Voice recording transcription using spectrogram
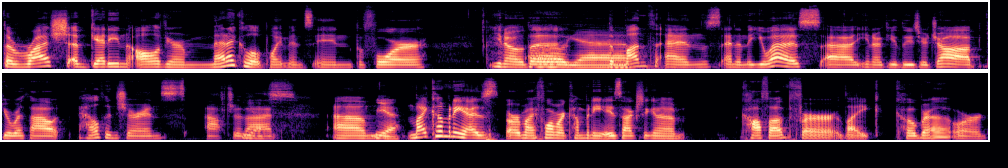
the rush of getting all of your medical appointments in before you know the Oh, yeah. the month ends and in the US uh you know if you lose your job you're without health insurance after that Yes. um Yeah. my company has or my former company is actually going to cough up for like COBRA or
